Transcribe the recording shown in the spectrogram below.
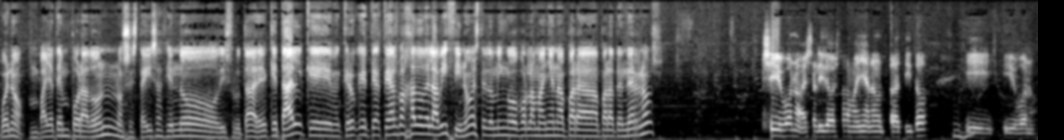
Bueno, vaya temporadón nos estáis haciendo disfrutar, ¿eh? ¿Qué tal? Que creo que te, has bajado de la bici, ¿no? Este domingo por la mañana para, para atendernos. Sí, bueno, he salido esta mañana un ratito y, y, bueno,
